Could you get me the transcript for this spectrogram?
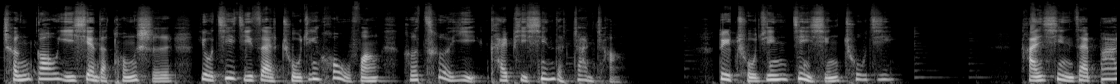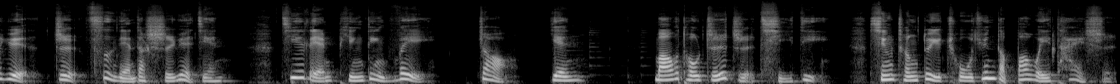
城高一线的同时，又积极在楚军后方和侧翼开辟新的战场，对楚军进行出击。韩信在八月至次年的十月间。接连平定魏、赵、燕，矛头直指齐地，形成对楚军的包围态势。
